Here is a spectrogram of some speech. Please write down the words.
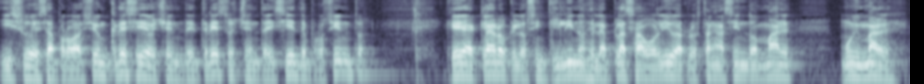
y su desaprobación crece de 83 a 87%, queda claro que los inquilinos de la Plaza Bolívar lo están haciendo mal, muy mal.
